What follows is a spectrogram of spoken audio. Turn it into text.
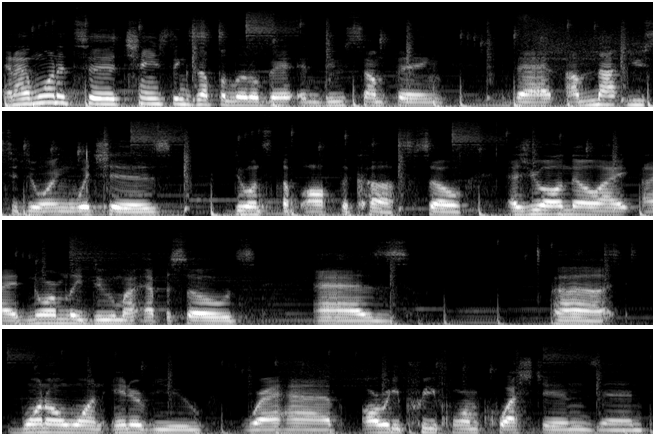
And I wanted to change things up a little bit and do something that I'm not used to doing, which is doing stuff off the cuff. So, as you all know, I, I normally do my episodes as one on one interview where I have already preformed questions and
